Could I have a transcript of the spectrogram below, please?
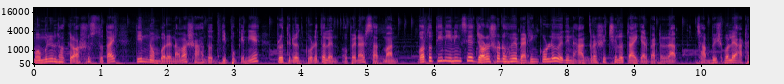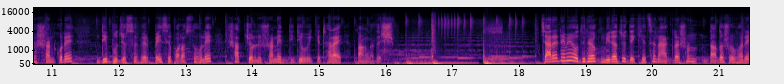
মমিনুল হকের অসুস্থতায় তিন নম্বরে নামা শাহাদত দীপুকে নিয়ে প্রতিরোধ গড়ে তোলেন ওপেনার সাদমান। গত তিন ইনিংসে জড়সড় হয়ে ব্যাটিং করলেও এদিন আগ্রাসী ছিল টাইগার ব্যাটাররা। ছাব্বিশ বলে আঠাশ রান করে দীপু জোসেফের পেসে পরাস্ত হলে সাতচল্লিশ রানে দ্বিতীয় উইকেট হারায় বাংলাদেশ। চারে নেমে অধিনায়ক মিরাজও দেখিয়েছেন আগ্রাসন, দ্বাদশ ওভারে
